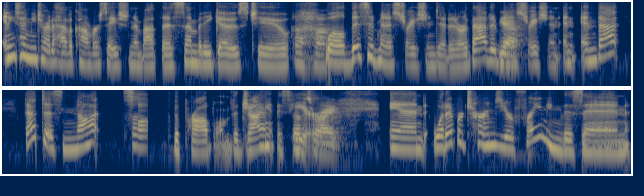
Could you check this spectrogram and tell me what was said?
anytime you try to have a conversation about this, somebody goes to, uh-huh. well, this administration did it or that administration. Yeah. And and that that does not solve the problem. The giant is here. That's right. And whatever terms you're framing this in,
